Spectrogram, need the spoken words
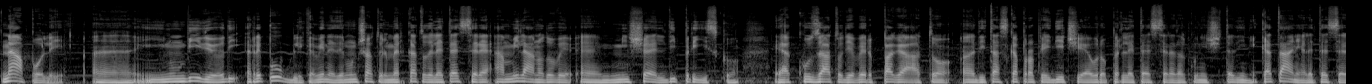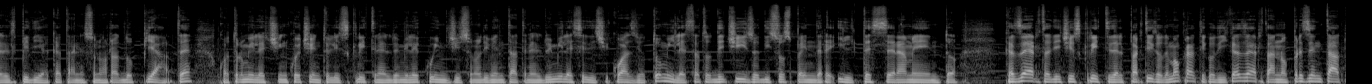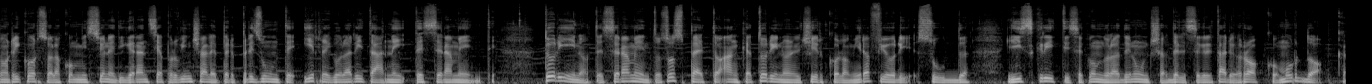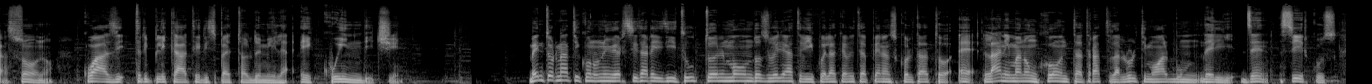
Napoli, eh, in un video di Repubblica viene denunciato il mercato delle tessere a Milano dove eh, Michel Di Prisco è accusato di aver pagato eh, di tasca propria i 10 euro per le tessere ad alcuni cittadini. Catania, le tessere del PD a Catania sono raddoppiate, 4.500 gli iscritti nel 2015 sono diventate nel 2016 quasi 8.000, è stato deciso di sospendere il tesseramento. Caserta, 10 iscritti del Partito Democratico di Caserta hanno presentato un ricorso alla Commissione di Garanzia Provinciale per presunte irregolarità nei tesseramenti. Torino, tesseramento sospetto anche a Torino nel circolo Mirafiori Sud. Gli iscritti, secondo la denuncia del segretario Rocco Murdocca, sono quasi triplicati rispetto al 2015. Bentornati con universitari di tutto il mondo, svegliatevi, quella che avete appena ascoltato è L'anima non conta, tratto dall'ultimo album degli Zen Circus.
